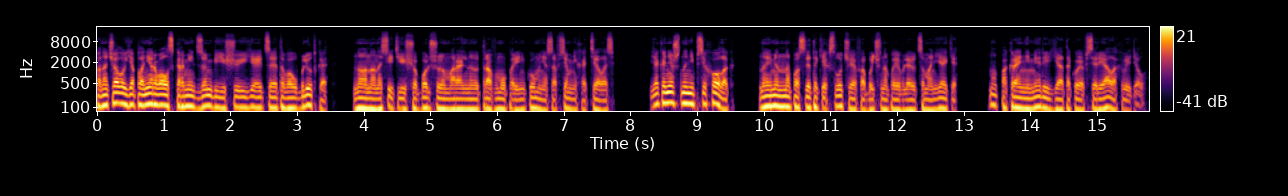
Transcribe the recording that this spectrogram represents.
Поначалу я планировал скормить зомби еще и яйца этого ублюдка, но наносить еще большую моральную травму пареньку мне совсем не хотелось. Я, конечно, не психолог, но именно после таких случаев обычно появляются маньяки. Ну, по крайней мере, я такое в сериалах видел.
